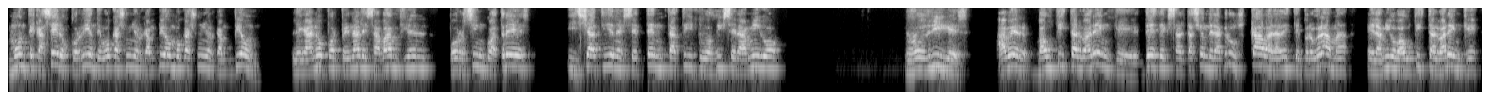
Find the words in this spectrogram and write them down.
Monte Caseros, Corriente, Boca Junior campeón, Boca Junior campeón. Le ganó por penales a Banfield por 5 a 3 y ya tiene 70 títulos, dice el amigo Rodríguez. A ver, Bautista Albarenque, desde Exaltación de la Cruz, cábala de este programa, el amigo Bautista Albarenque,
